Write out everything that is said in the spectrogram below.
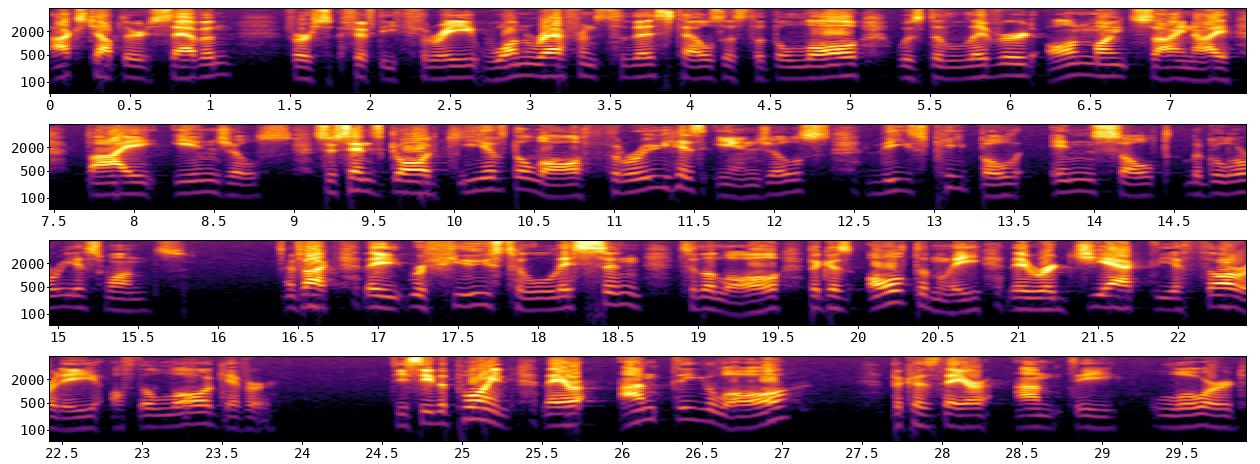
Acts chapter 7, verse 53, one reference to this tells us that the law was delivered on Mount Sinai by angels. So, since God gave the law through his angels, these people insult the glorious ones. In fact, they refuse to listen to the law because ultimately they reject the authority of the lawgiver. Do you see the point? They are anti law because they are anti Lord.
